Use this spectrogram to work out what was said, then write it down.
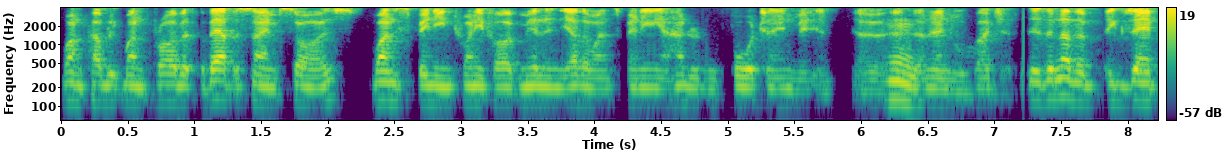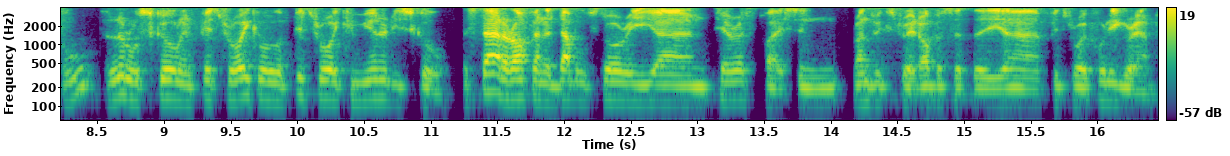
one public, one private, about the same size. One spending 25 million, the other one spending 114 million uh, mm. as an annual budget. There's another example, a little school in Fitzroy called the Fitzroy Community School. It started off in a double-story um, terrace place in Brunswick Street, opposite the uh, Fitzroy Footy Ground.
